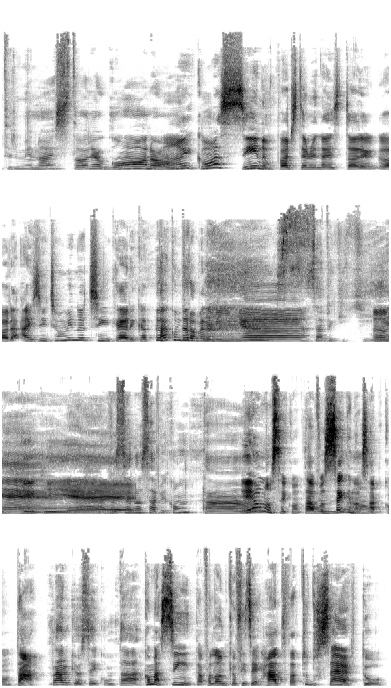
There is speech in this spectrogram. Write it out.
terminar a história agora. Ai, como assim não pode terminar a história agora? Ai, gente, um minutinho que a Erika tá com probleminha. sabe o que que é? O que que é? Você não sabe contar. Eu não sei contar? Você não. que não sabe contar? Claro que eu sei contar. Como assim? Tá falando que eu fiz errado? Tá tudo certo?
